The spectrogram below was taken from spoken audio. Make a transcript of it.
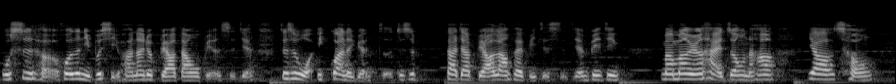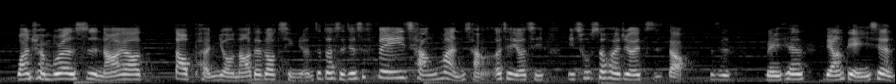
不适合或者你不喜欢，那就不要耽误别人时间，这是我一贯的原则，就是大家不要浪费彼此时间，毕竟茫茫人海中，然后要从完全不认识，然后要到朋友，然后再到情人，这段时间是非常漫长，而且尤其你出社会就会知道，就是每天两点一线。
